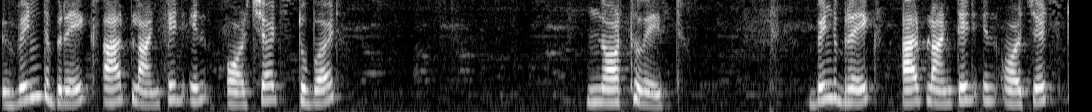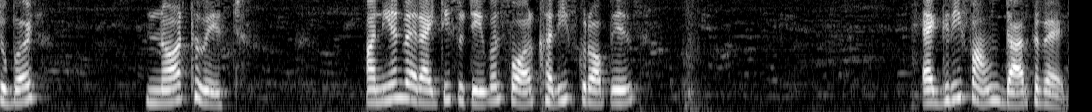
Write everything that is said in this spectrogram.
Windbreak are planted in orchards to toward northwest. Windbreaks are planted in orchards to toward northwest. Onion variety suitable for kharif crop is Agrifound dark red.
